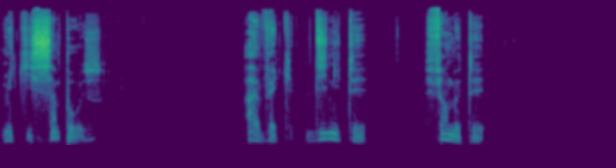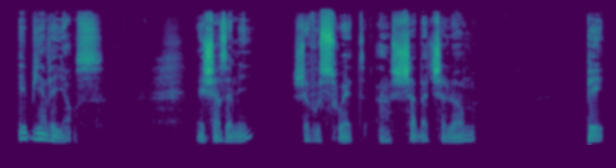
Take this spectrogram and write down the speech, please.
mais qui s'impose avec dignité, fermeté et bienveillance. Mes chers amis, je vous souhaite un Shabbat Shalom, paix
